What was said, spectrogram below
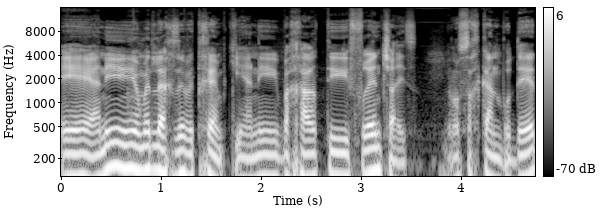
אה, אני עומד לאכזב אתכם, כי אני בחרתי franchise, ולא שחקן בודד,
